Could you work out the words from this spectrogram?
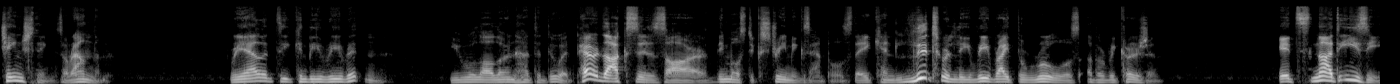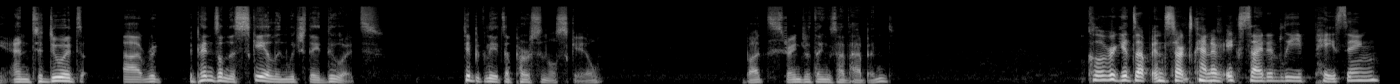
change things around them. Reality can be rewritten. You will all learn how to do it. Paradoxes are the most extreme examples. They can literally rewrite the rules of a recursion. It's not easy, and to do it uh, re- depends on the scale in which they do it. Typically, it's a personal scale but stranger things have happened. Clover gets up and starts kind of excitedly pacing.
